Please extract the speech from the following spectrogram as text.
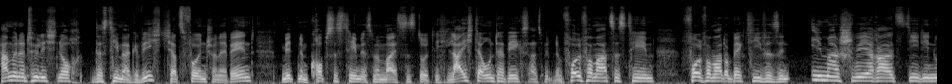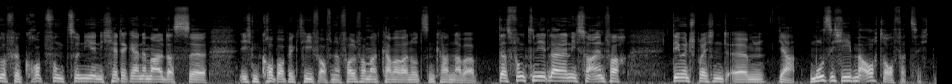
haben wir natürlich noch das Thema Gewicht. Ich hatte es vorhin schon erwähnt. Mit einem Crop-System ist man meistens deutlich leichter unterwegs als mit einem Vollformatsystem. Vollformatobjektive sind immer schwerer als die, die nur für Crop funktionieren. Ich hätte gerne mal, dass äh, ich ein Crop-Objektiv auf einer Vollformatkamera nutzen kann, aber das funktioniert leider nicht so einfach. Dementsprechend ähm, ja, muss ich eben auch darauf verzichten.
